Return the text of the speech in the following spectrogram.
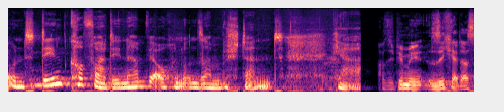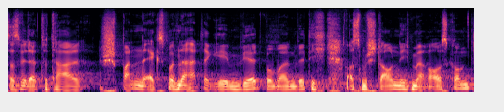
Und den Koffer, den haben wir auch in unserem Bestand. Ja. Also ich bin mir sicher, dass das wieder total spannende Exponate geben wird, wo man wirklich aus dem Staunen nicht mehr rauskommt.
